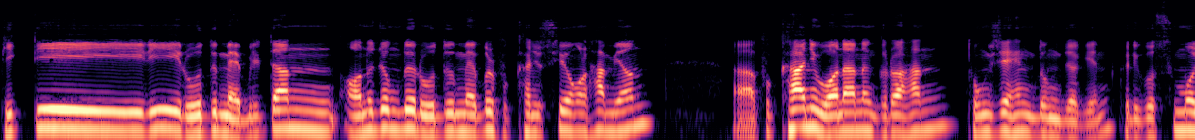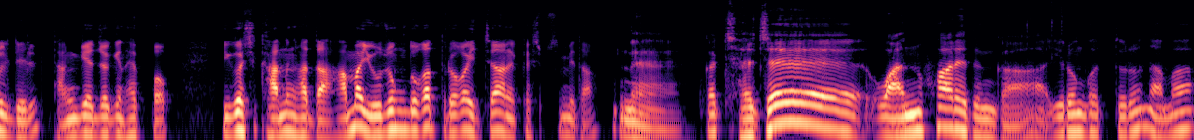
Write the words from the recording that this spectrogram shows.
빅딜이 로드맵 일단 어느 정도의 로드맵을 북한이 수용을 하면 어, 북한이 원하는 그러한 동시에 행동적인 그리고 small deal 단계적인 해법 이것이 가능하다. 아마 요 정도가 들어가 있지 않을까 싶습니다. 네. 그러니까 제재 완화라든가 이런 것들은 아마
